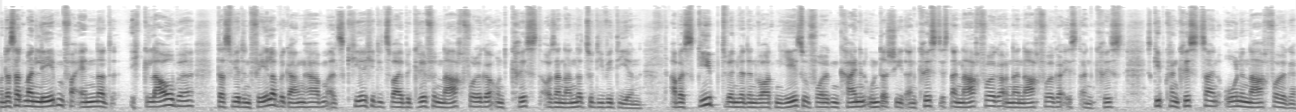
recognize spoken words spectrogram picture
Und das hat mein Leben verändert. Ich glaube, dass wir den Fehler begangen haben, als Kirche die zwei Begriffe Nachfolger und Christ auseinander zu dividieren. Aber es gibt, wenn wir den Worten Jesu folgen, keinen Unterschied. Ein Christ ist ein Nachfolger und ein Nachfolger ist ein Christ. Es gibt kein Christsein ohne Nachfolge.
